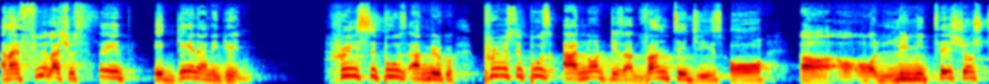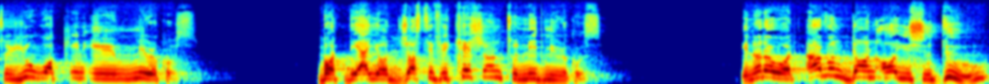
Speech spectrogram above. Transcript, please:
And I feel I should say it again and again. Principles and miracles. Principles are not disadvantages or, uh, or, limitations to you walking in miracles, but they are your justification to need miracles. In other words, haven't done all you should do,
